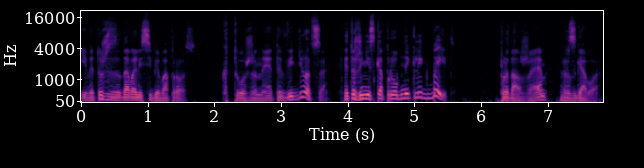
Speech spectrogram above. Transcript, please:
И вы тоже задавали себе вопрос. Кто же на это ведется? Это же низкопробный кликбейт. Продолжаем разговор.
